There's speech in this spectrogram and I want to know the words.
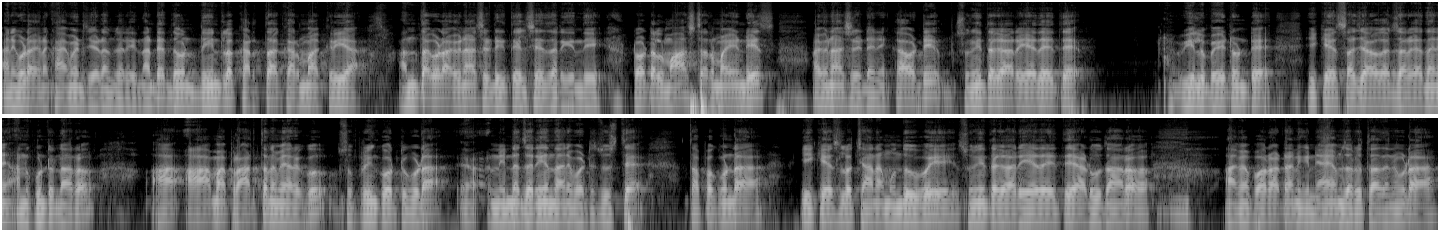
అని కూడా ఆయన కామెంట్ చేయడం జరిగింది. అంటే దో- దీంట్లో కర్త కర్మ క్రియ అంతా కూడా అవినాష్ రెడ్డికి తెలిసే జరిగింది. Total mastermind is Avinash Reddy అని. కాబట్టి సునీత గారు ఏదైతే వీళ్ళు బయట ఉంటే ఈ కేసు సజావుగా జరగదని అనుకుంటున్నారో ఆ- ఆమె ప్రార్థన మేరకు సుప్రీంకోర్టు కూడా నిన్న జరిగిన దాన్ని బట్టి చూస్తే తప్పకుండా ఈ కేసులో చాలా ముందుకు పోయి సునీత గారు ఏదైతే అడుగుతారో ఆమె పోరాటానికి న్యాయం జరుగుతుందని కూడా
